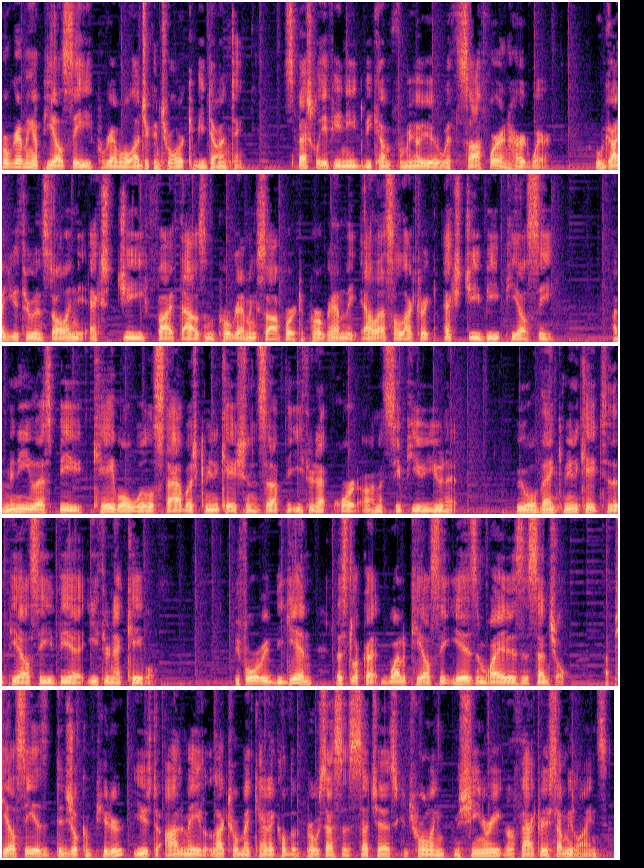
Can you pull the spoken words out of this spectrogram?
Programming a PLC, programmable logic controller, can be daunting, especially if you need to become familiar with software and hardware. We'll guide you through installing the XG5000 programming software to program the LS Electric XGB PLC. A mini USB cable will establish communication and set up the Ethernet port on the CPU unit. We will then communicate to the PLC via Ethernet cable. Before we begin, Let's look at what a PLC is and why it is essential. A PLC is a digital computer used to automate electromechanical processes such as controlling machinery or factory assembly lines,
